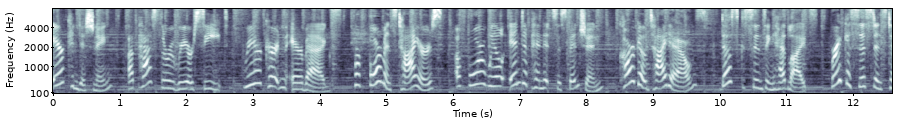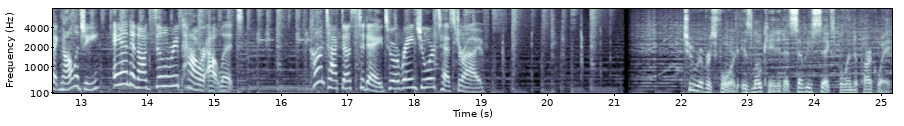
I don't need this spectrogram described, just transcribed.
air conditioning, a pass through rear seat, rear curtain airbags, performance tires, a four wheel independent suspension, cargo tie downs, dusk sensing headlights, brake assistance technology, and an auxiliary power outlet. Contact us today to arrange your test drive. Two Rivers Ford is located at 76 Belinda Parkway,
